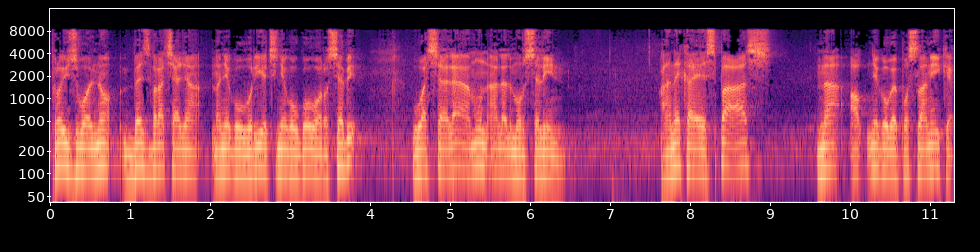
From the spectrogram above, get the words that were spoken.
proizvoljno bez vraćanja na njegovu riječ i njegov govor o sebi wa salamun ala mursalin a neka je spas na njegove poslanike.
